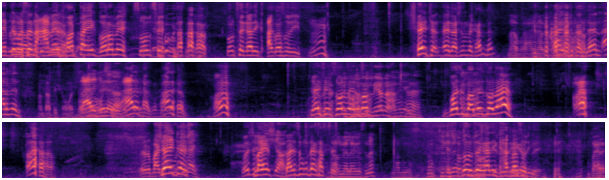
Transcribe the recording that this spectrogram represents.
দেখতে পাচ্ছেন আমের ভর্তা এই গরমে চলছে চলছে গাড়ি খাগড়াছড়ি। সেইটা খান না আর নেন দাঁতে সমস্যা আর আর আর। সেই সেই চলবে এরকম? না। গজিন বাবা চলে? আহ, আহ। সেই টেস্ট ওই যে বাড়ি বাড়ি সঙ্গে দেখাচ্ছে। মেলা গেছে না? চলছে গাড়ি খাগড়াছড়ি। বাইরে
